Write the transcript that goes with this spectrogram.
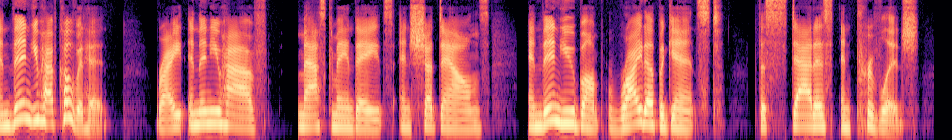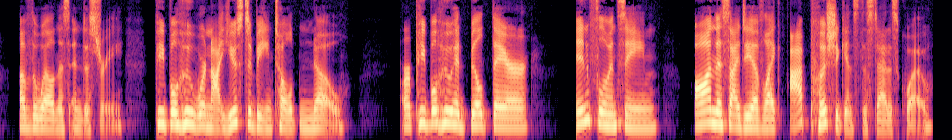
And then you have COVID hit, right? And then you have mask mandates and shutdowns. And then you bump right up against the status and privilege of the wellness industry. People who were not used to being told no, or people who had built their influencing on this idea of like, I push against the status quo.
